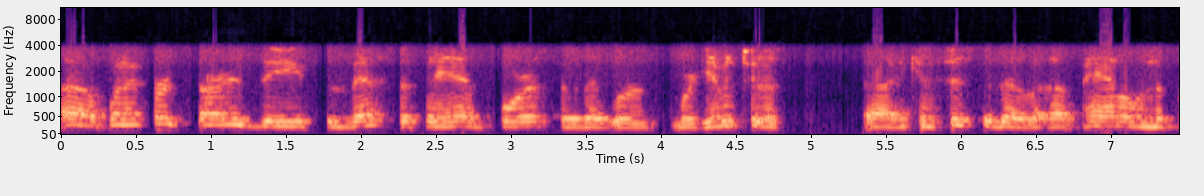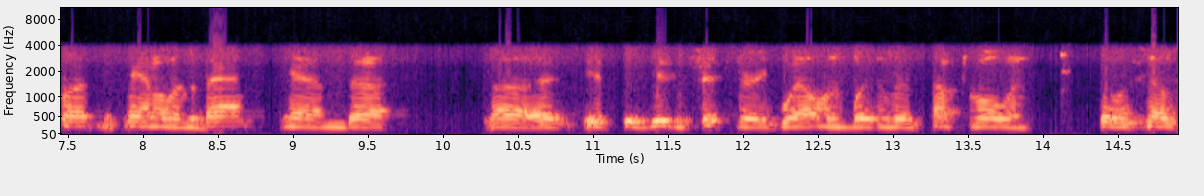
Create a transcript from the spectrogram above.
Uh, when I first started, the, the vests that they had for us, or that were were given to us, uh, it consisted of a panel in the front, and a panel in the back, and uh, it, it didn't fit very well and wasn't very comfortable, and there was no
